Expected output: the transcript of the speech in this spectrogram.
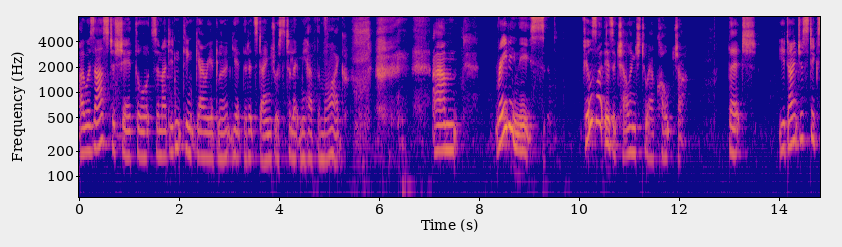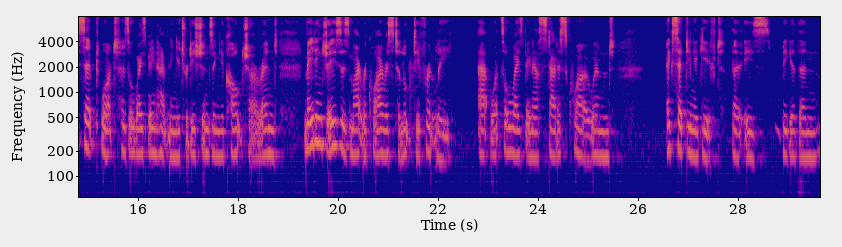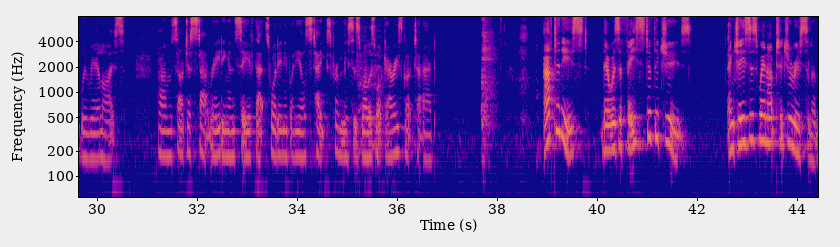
I was asked to share thoughts, and I didn't think Gary had learnt yet that it's dangerous to let me have the mic. um, reading this feels like there's a challenge to our culture that you don't just accept what has always been happening, your traditions and your culture, and meeting Jesus might require us to look differently at what's always been our status quo and accepting a gift that is bigger than we realise. Um, so I'll just start reading and see if that's what anybody else takes from this, as well as what Gary's got to add. After this, there was a feast of the Jews, and Jesus went up to Jerusalem.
